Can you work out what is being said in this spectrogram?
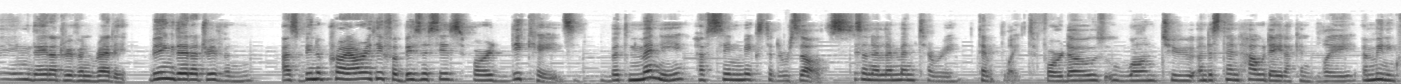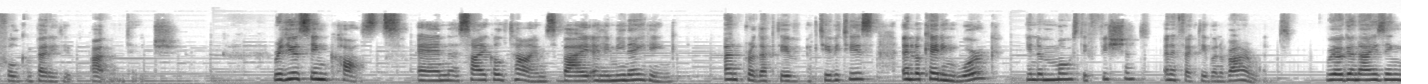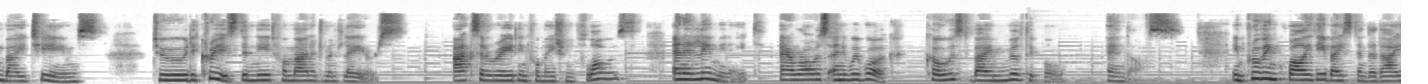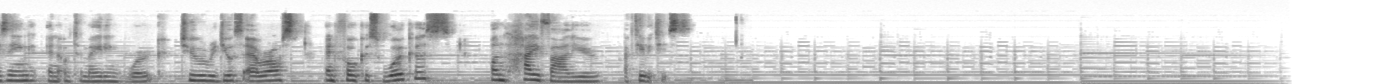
Being data driven ready. Being data driven has been a priority for businesses for decades, but many have seen mixed results. It's an elementary template for those who want to understand how data can play a meaningful competitive advantage. Reducing costs and cycle times by eliminating unproductive activities and locating work in the most efficient and effective environment. Reorganizing by teams to decrease the need for management layers, accelerate information flows, and eliminate errors and rework caused by multiple handoffs. Improving quality by standardizing and automating work to reduce errors and focus workers on high value activities.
